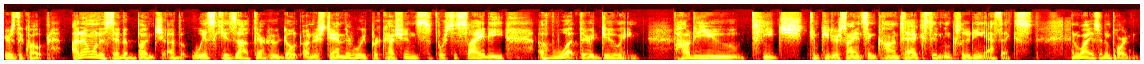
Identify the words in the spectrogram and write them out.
Here's the quote I don't want to send a bunch of whiz kids out there who don't understand the repercussions for society of what they're doing. How do you teach computer science in context and including ethics? And why is it important?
